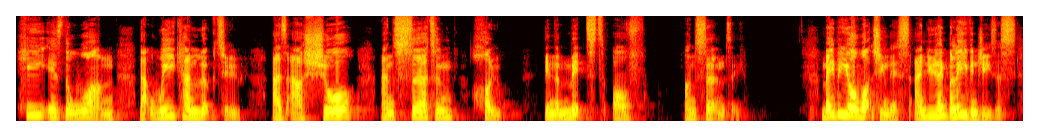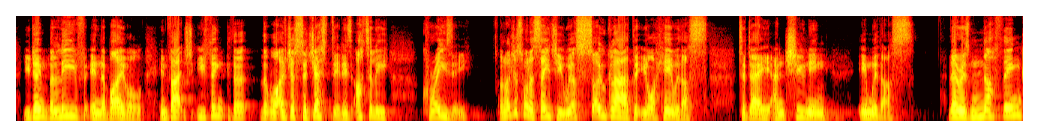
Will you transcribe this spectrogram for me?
he is the one that we can look to as our sure and certain hope in the midst of uncertainty. Maybe you're watching this and you don't believe in Jesus. You don't believe in the Bible. In fact, you think that, that what I've just suggested is utterly crazy. And I just want to say to you, we are so glad that you're here with us today and tuning in with us. There is nothing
